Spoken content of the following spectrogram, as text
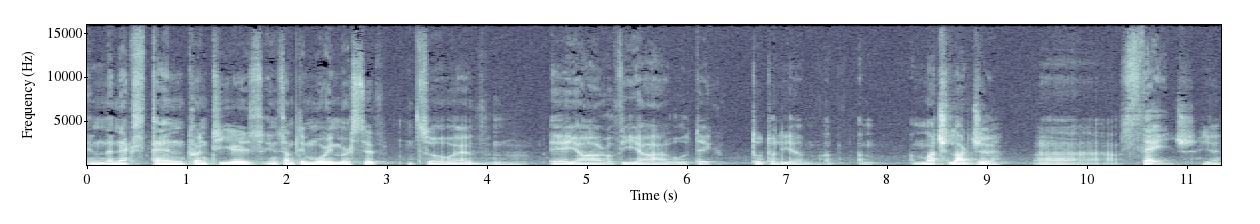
in the next 10, 20 years, in something more immersive. So uh, AR or VR will take totally a, a, a much larger uh, stage. Yeah.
